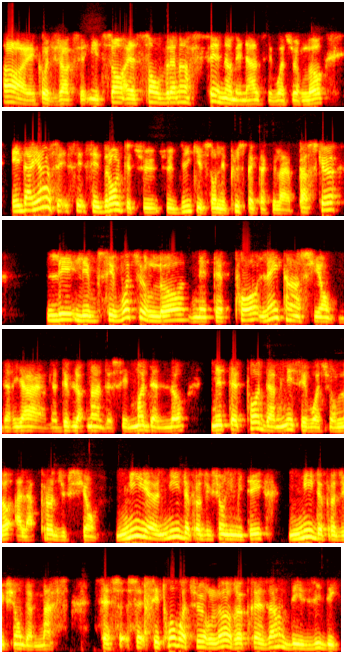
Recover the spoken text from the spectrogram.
Ah, écoute, Jacques, ils sont, elles sont vraiment phénoménales, ces voitures-là. Et d'ailleurs, c'est drôle que tu, tu dis qu'ils sont les plus spectaculaires parce que les, les, ces voitures-là n'étaient pas, l'intention derrière le développement de ces modèles-là n'était pas d'amener ces voitures-là à la production ni, euh, ni de production limitée, ni de production de masse. ces trois voitures-là représentent des idées.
